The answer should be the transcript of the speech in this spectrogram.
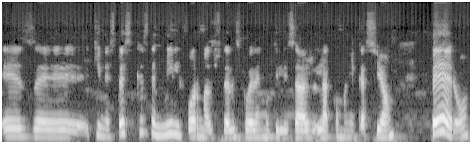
es de kinestésico, es de mil formas ustedes pueden utilizar la comunicación, pero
